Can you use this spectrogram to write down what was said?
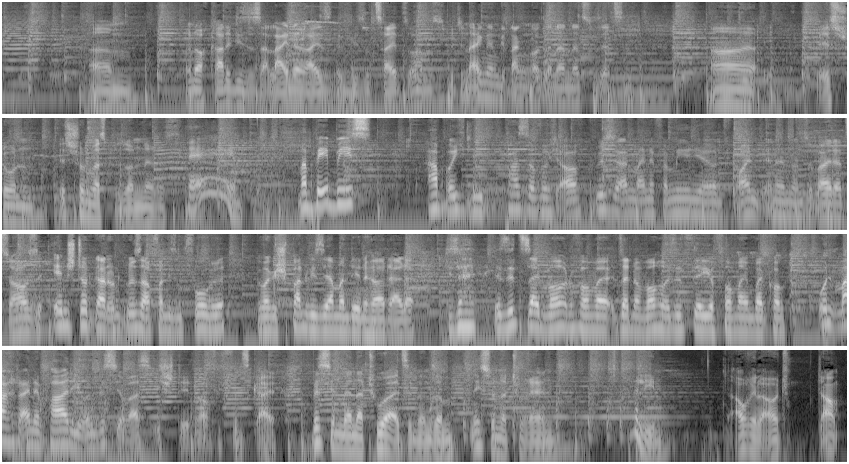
Ähm, und auch gerade dieses Alleinereisen, irgendwie so Zeit zu haben, sich mit den eigenen Gedanken auseinanderzusetzen. Äh, ist schon, ist schon was Besonderes. Hey, my Babys, hab euch lieb, passt auf euch auf. Grüße an meine Familie und Freundinnen und so weiter zu Hause in Stuttgart und Grüße auch von diesem Vogel. Bin mal gespannt, wie sehr man den hört, Alter. Dieser, der sitzt seit Wochen vor mein, seit einer Woche sitzt der hier vor meinem Balkon und macht eine Party. Und wisst ihr was? Ich stehe drauf. Ich find's geil. Bisschen mehr Natur als in unserem nicht so naturellen Berlin. Aurel out. Ciao.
